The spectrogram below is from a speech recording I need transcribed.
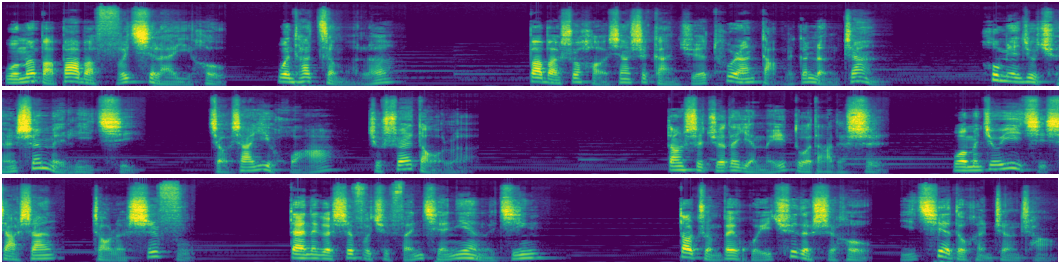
我们把爸爸扶起来以后，问他怎么了。爸爸说好像是感觉突然打了个冷战，后面就全身没力气，脚下一滑就摔倒了。当时觉得也没多大的事。我们就一起下山找了师傅，带那个师傅去坟前念了经。到准备回去的时候，一切都很正常，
